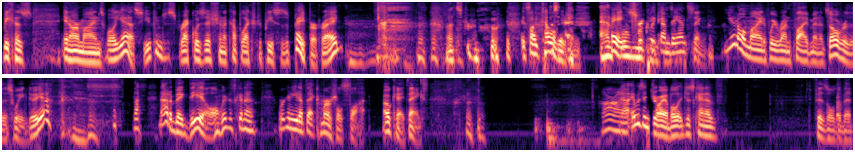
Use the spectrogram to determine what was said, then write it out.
because in our minds, well, yes, you can just requisition a couple extra pieces of paper, right? That's true. It's like television. Add hey, four Strictly Come pages. Dancing. You don't mind if we run five minutes over this week, do you? not, not a big deal. We're just gonna we're gonna eat up that commercial slot. Okay, thanks. All right. Now, it was enjoyable. It just kind of fizzled a bit.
